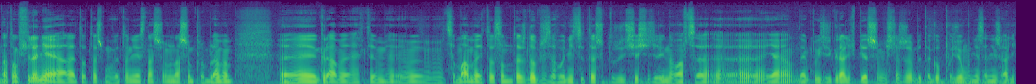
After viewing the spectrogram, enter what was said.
na tą chwilę nie, ale to też mówię, to nie jest naszym, naszym problemem. E, Gramy tym, co mamy i to są też dobrzy zawodnicy też, którzy dzisiaj siedzieli na ławce. Ja, jakby gdzieś grali w pierwszym, myślę, żeby tego poziomu nie zaniżali.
